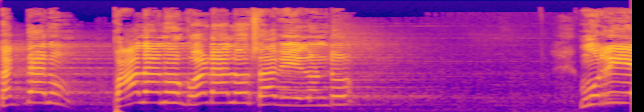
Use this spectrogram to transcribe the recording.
ಭಕ್ತನು. ಪಾಲನು ಕೊಡಲು ಸವಿದುಂಟು ಮುರಿಯ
